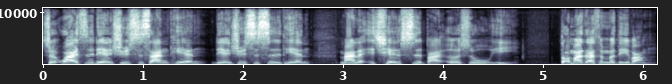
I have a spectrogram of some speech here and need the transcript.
所以外资连续十三天，连续十四天买了一千四百二十五亿，都买在什么地方？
